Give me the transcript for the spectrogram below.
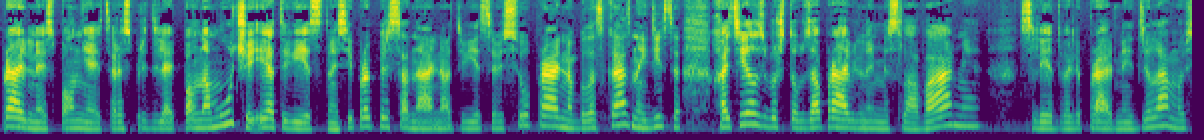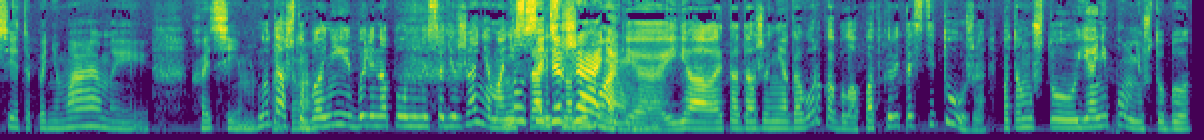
правильно исполнять, распределять полномочия и ответственность, и про персональную ответственность. Все правильно было сказано. Единственное, хотелось бы, чтобы за правильными словами следовали правильные дела. Мы все это понимаем, и хотим. Ну да, этого. чтобы они были наполнены содержанием, они ну, остались содержанием. на бумаге. Я, это даже не оговорка была, по открытости тоже. Потому что я не помню, чтобы,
